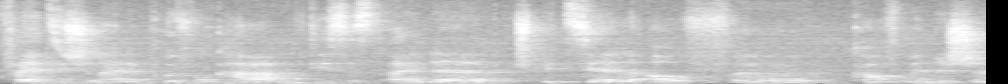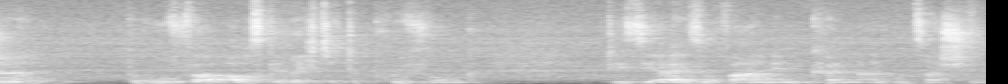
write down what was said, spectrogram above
Falls Sie schon eine Prüfung haben, dies ist eine speziell auf äh, kaufmännische Berufe ausgerichtete Prüfung, die Sie also wahrnehmen können an unserer Schule.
